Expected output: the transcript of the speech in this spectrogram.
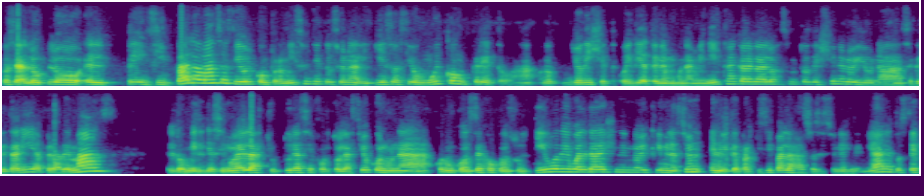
O sea, el principal avance ha sido el compromiso institucional y eso ha sido muy concreto. ¿ah? Yo dije, hoy día tenemos una ministra encargada de los asuntos de género y una secretaría, pero además el 2019 la estructura se fortaleció con, una, con un consejo consultivo de igualdad de género y no discriminación en el que participan las asociaciones gremiales, entonces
